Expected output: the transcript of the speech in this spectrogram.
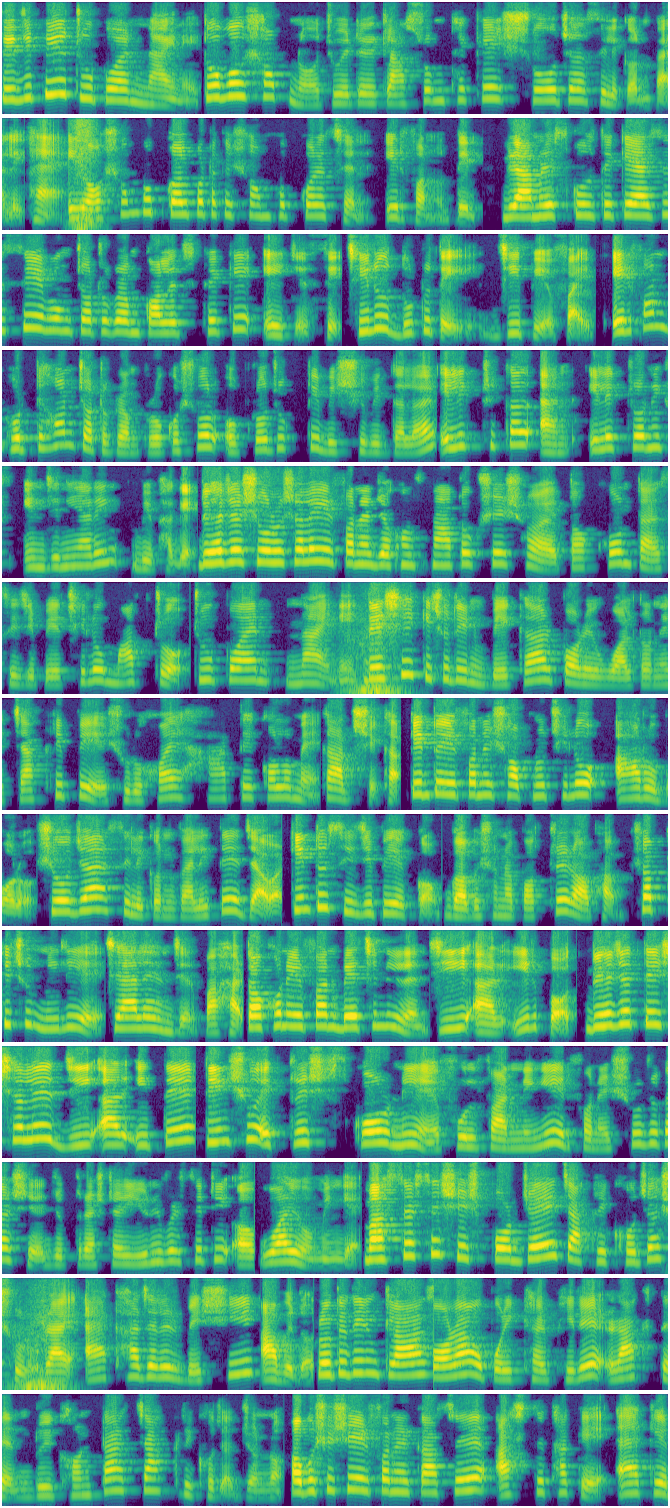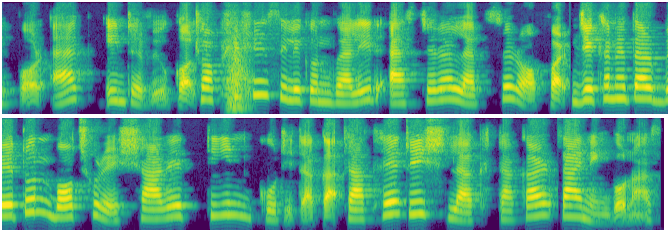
CGPA two point nine তবুও স্বপ্ন চুয়েটের classroom থেকে সোজা সিলিকন ভ্যালি। হ্যাঁ এই অসম্ভব গল্পটাকে সম্ভব করেছেন ইরফান উদ্দিন। গ্রামের স্কুল থেকে এসএসসি এবং চট্টগ্রাম কলেজ থেকে এইচএসসি ছিল দুটোতেই জিপিএ ফাইভ ইরফান ভর্তি হন চট্টগ্রাম প্রকৌশল ও প্রযুক্তি বিশ্ববিদ্যালয়ের ইলেকট্রিক্যাল অ্যান্ড ইলেকট্রনিক্স ইঞ্জিনিয়ারিং বিভাগে। দুই হাজার ষোলো সালে ইরফানের যখন স্নাতক শেষ হয়, তখন তার সিজিপিএ ছিল মাত্র টু পয়েন্ট নাইন দেশে কিছুদিন বেকার, পরে ওয়ালটনের চাকরি পেয়ে শুরু হয় হাতে কলমে কাজ শেখা। কিন্তু ইরফানের স্বপ্ন ছিল আরও বড়, সোজা সিলিকন ভ্যালিতে যাওয়ার। কিন্তু সিজিপিএ কম, গবেষণাপত্রের অভাব। সবকিছু মিলিয়ে চ্যালেঞ্জের পাহাড়। তখন ইরফান বেছে নিলেন জিআরইর পথ দুই সালে জিআরই তে তিনশো একত্রিশ স্কোর নিয়ে ফুল ফান্ডিং এ ইরফানের সুযোগ আসে যুক্তরাষ্ট্রের ইউনিভার্সিটি অব ওয়াইওমিং এ মাস্টার্সের শেষ পর্যায়ে চাকরি খোঁজা শুরু। প্রায় এক হাজারের বেশি আবেদন। প্রতিদিন ক্লাস পড়া ও পরীক্ষার ভিড়ে রাখতেন দুই ঘণ্টা চাকরি খোঁজার জন্য। অবশেষে ইরফানের কাছে আসতে থাকে একের পর এক ইন্টারভিউ কল সবশেষে সিলিকন ভ্যালির অ্যাস্টেরা ল্যাবস এর অফার যেখানে তার বেতন বছরে সাড়ে তিন কোটি টাকা, সাথে ত্রিশ লাখ টাকার সাইনিং বোনাস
